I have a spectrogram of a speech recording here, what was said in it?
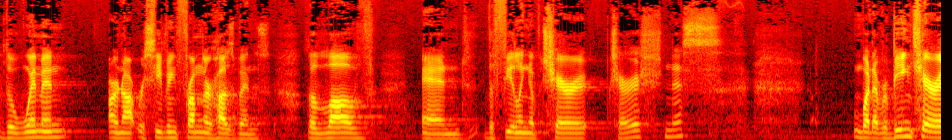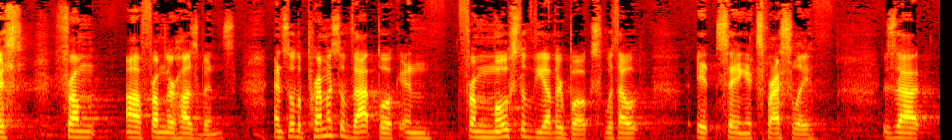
the women are not receiving from their husbands the love and the feeling of cher- whatever, being cherished from, uh, from their husbands. And so the premise of that book, and from most of the other books, without it saying expressly, is that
